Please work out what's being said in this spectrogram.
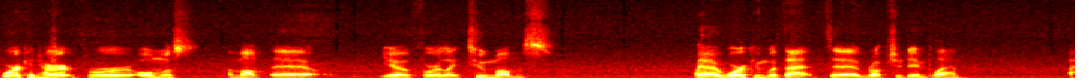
working her for almost a month. Uh, you know, for like two months. Uh, working with that uh, ruptured implant.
